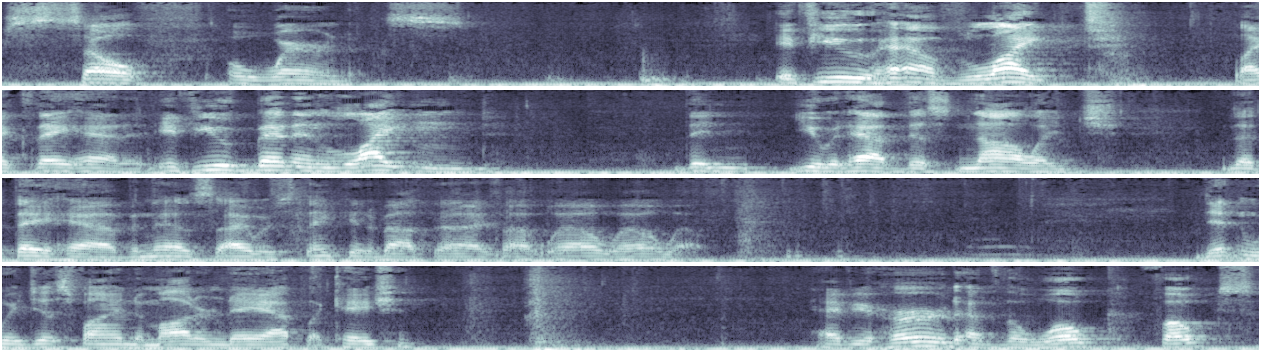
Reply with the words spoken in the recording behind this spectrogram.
self awareness. If you have light, like they had it. If you've been enlightened, then you would have this knowledge that they have. And as I was thinking about that, I thought, well, well, well. Didn't we just find a modern day application? Have you heard of the woke folks?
